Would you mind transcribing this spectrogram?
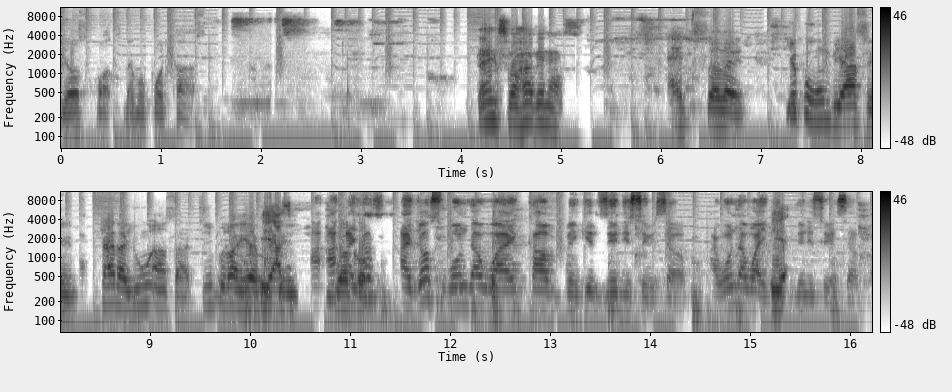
your Sports Memo podcast. Thanks for having us. Excellent. People won't be answering. China, you won't answer. People don't hear me. Yes. I, I, I, just, I just wonder why Calvin keeps doing this to himself. I wonder why he keeps yeah. doing this to himself.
